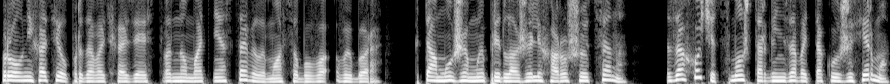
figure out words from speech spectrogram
Фрол не хотел продавать хозяйство, но мать не оставила ему особого выбора. К тому же мы предложили хорошую цену. Захочет, сможет организовать такую же ферму,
